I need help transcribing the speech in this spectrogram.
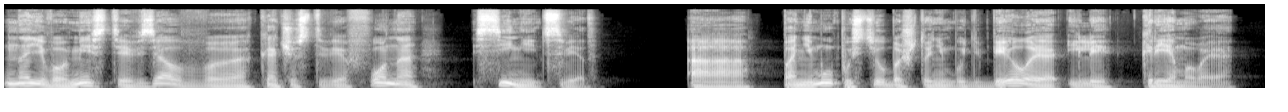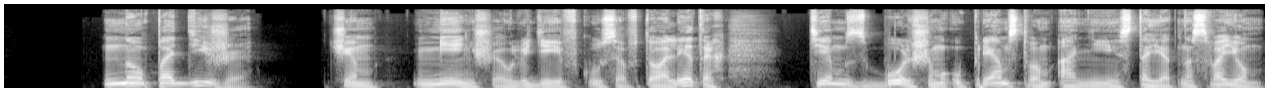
на его месте взял в качестве фона синий цвет, а по нему пустил бы что-нибудь белое или кремовое. Но поди же, чем меньше у людей вкуса в туалетах, тем с большим упрямством они стоят на своем.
